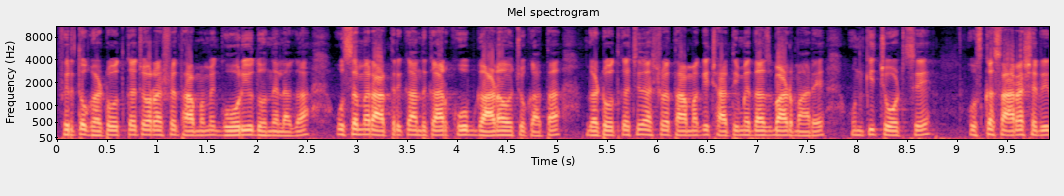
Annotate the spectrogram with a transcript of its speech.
फिर तो घटोत्कच और अश्वत्थामा में घोर युद्ध होने लगा। उस समय रात्रि का अंधकार खूब गाढ़ा हो चुका था। घटोत्कच ने अश्वत्थामा की छाती में दस बाढ़ मारे। उनकी चोट से उसका सारा शरीर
